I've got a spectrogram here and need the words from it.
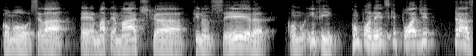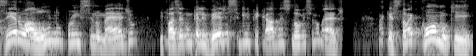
como, sei lá, é, matemática financeira, como, enfim, componentes que pode trazer o aluno para o ensino médio e fazer com que ele veja significado nesse novo ensino médio. A questão é como que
